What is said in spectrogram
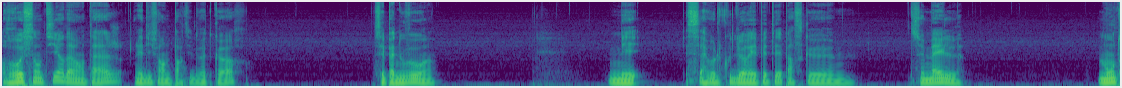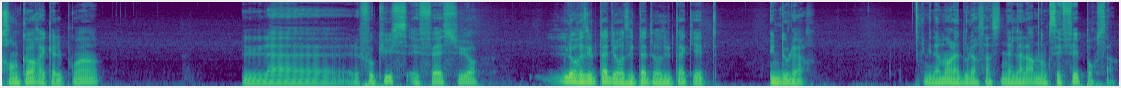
ressentir davantage les différentes parties de votre corps. C'est pas nouveau, hein. Mais ça vaut le coup de le répéter parce que ce mail montre encore à quel point le focus est fait sur le résultat du résultat du résultat qui est une douleur. Évidemment, la douleur, c'est un signal d'alarme, donc c'est fait pour ça.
